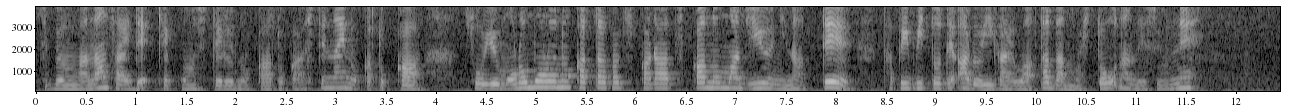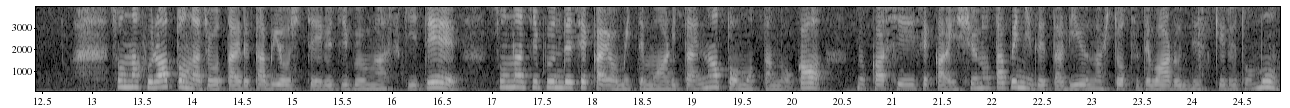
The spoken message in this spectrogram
自分が何歳で結婚してるのかとかしてないのかとかそういうもろもろの肩書きからつかの間自由になって旅人である以外はただの人なんですよね。そんなフラットな状態で旅をしている自分が好きでそんな自分で世界を見て回りたいなと思ったのが昔世界一周の旅に出た理由の一つではあるんですけれども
